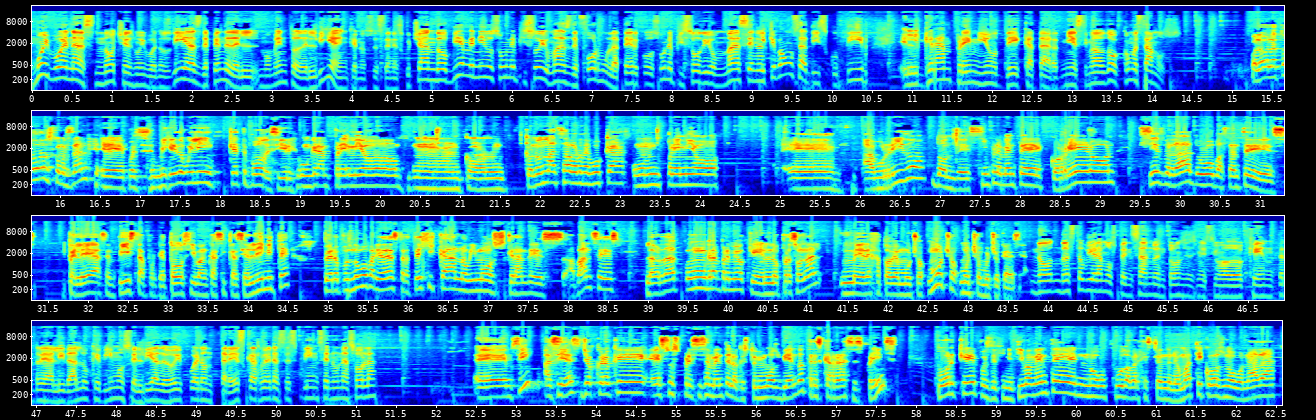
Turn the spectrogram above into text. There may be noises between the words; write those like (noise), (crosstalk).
Muy buenas noches, muy buenos días, depende del momento del día en que nos estén escuchando. Bienvenidos a un episodio más de Fórmula Tercos, un episodio más en el que vamos a discutir el Gran Premio de Qatar. Mi estimado Doc, ¿cómo estamos? Hola, hola a todos, ¿cómo están? Eh, pues mi querido Willy, ¿qué te puedo decir? Un gran premio mmm, con, con, un mal sabor de boca, un premio eh, aburrido donde simplemente corrieron, sí es verdad, hubo bastantes peleas en pista porque todos iban casi casi al límite, pero pues no hubo variedad estratégica, no vimos grandes avances. La verdad, un gran premio que en lo personal me deja todavía mucho, mucho, mucho, mucho que decir. No, no estuviéramos pensando entonces, mi estimado, que en realidad lo que vimos el día de hoy fueron tres carreras sprints en una sola. Eh, sí, así es. Yo creo que eso es precisamente lo que estuvimos viendo, tres carreras sprints porque pues definitivamente no pudo haber gestión de neumáticos, no hubo nada.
